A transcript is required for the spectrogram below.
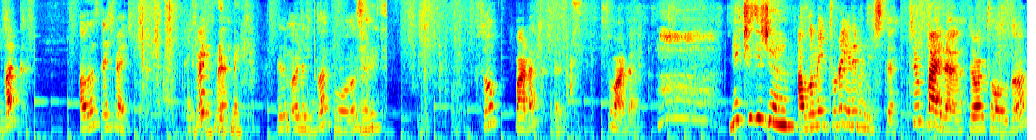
Dudak. Ağız, ekmek. Ekmek mi? Ekmek. Dedim öyle dudak mı olur? Evet. Su, bardak. Evet. Su bardağı. Ne çizeceğim? Ablam ilk turda 7 bilmişti. Türk bayrağı 4 oldu.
